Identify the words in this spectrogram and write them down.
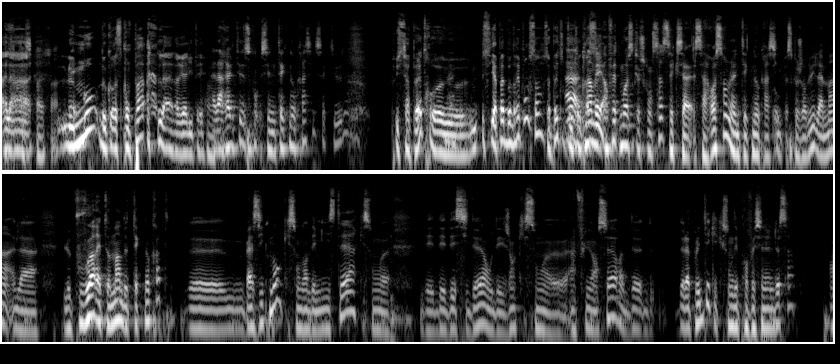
à la. Ça. Le mot ne correspond pas à la, à la réalité. À la réalité, c'est une technocratie, c'est ça que tu veux dire? Ça peut être. euh, Il n'y a pas de bonne réponse. Hein. Ça peut être une Ah, technocratie. non, mais en fait, moi, ce que je constate, c'est que ça, ça ressemble à une technocratie, parce qu'aujourd'hui, la main, la, le pouvoir est aux mains de technocrates, de, basiquement, qui sont dans des ministères, qui sont euh, des, des décideurs ou des gens qui sont euh, influenceurs de, de, de la politique et qui sont des professionnels de ça. En,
